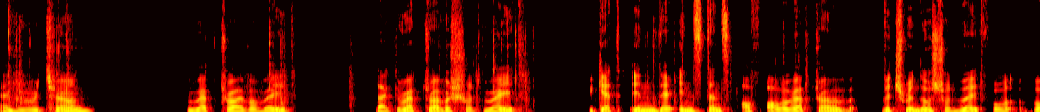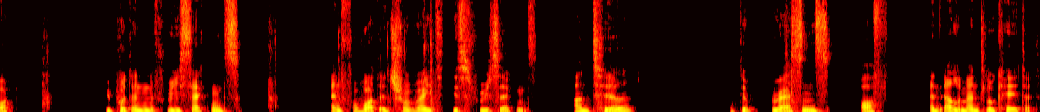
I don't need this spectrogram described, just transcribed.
and we return WebDriver wait. Like the WebDriver should wait. We get in the instance of our WebDriver which window should wait for what. We put in three seconds and for what it should wait these three seconds until the presence of an element located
